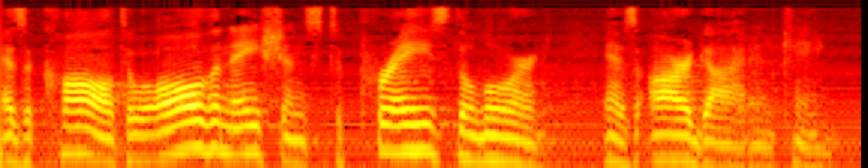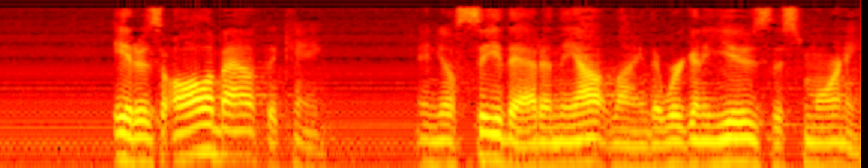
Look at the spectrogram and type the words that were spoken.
as a call to all the nations to praise the Lord as our God and King. It is all about the King. And you'll see that in the outline that we're going to use this morning.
